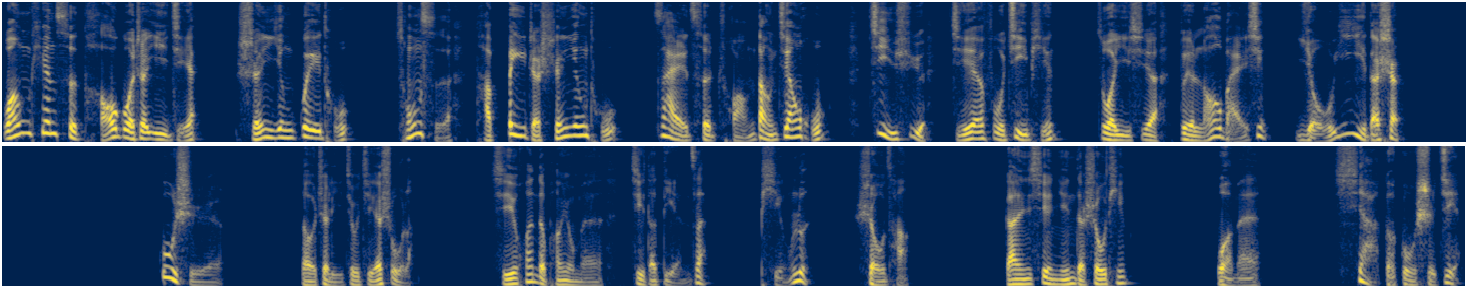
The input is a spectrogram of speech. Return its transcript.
王天赐逃过这一劫，神鹰归途。从此，他背着神鹰图，再次闯荡江湖，继续劫富济贫，做一些对老百姓有意义的事儿。故事到这里就结束了。喜欢的朋友们，记得点赞、评论、收藏。感谢您的收听，我们下个故事见。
